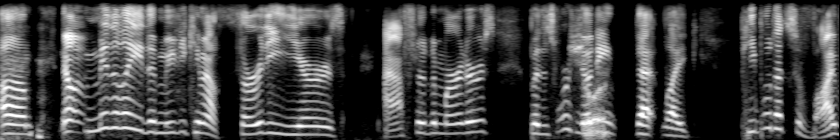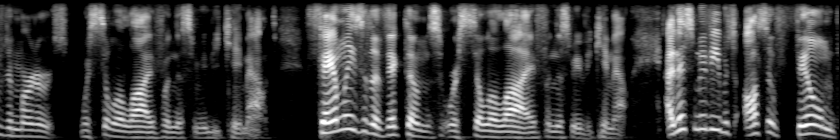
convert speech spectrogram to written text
Um, now, admittedly, the movie came out 30 years after the murders, but it's worth Sure. noting that like people that survived the murders were still alive when this movie came out. Families of the victims were still alive when this movie came out. And this movie was also filmed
